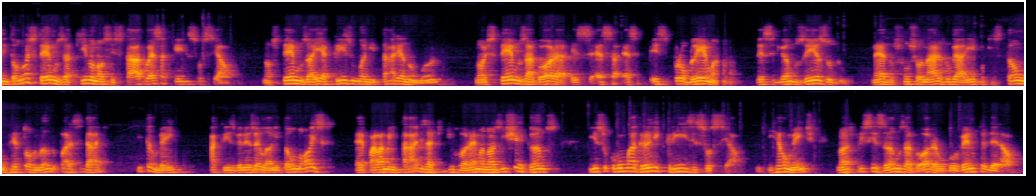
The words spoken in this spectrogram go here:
então nós temos aqui no nosso estado essa crise social. Nós temos aí a crise humanitária no humano. Nós temos agora esse, essa, essa, esse problema desse, digamos, êxodo né, dos funcionários do garimpo que estão retornando para a cidade e também a crise venezuelana. Então nós, é, parlamentares aqui de Roraima, nós enxergamos isso como uma grande crise social e realmente nós precisamos agora, o governo federal,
